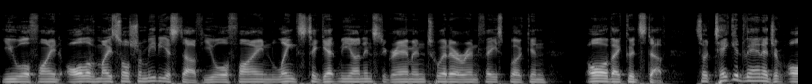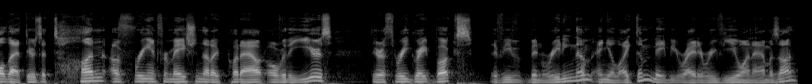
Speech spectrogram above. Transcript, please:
You will find all of my social media stuff. You will find links to get me on Instagram and Twitter and Facebook and all of that good stuff. So take advantage of all that. There's a ton of free information that I put out over the years. There are three great books. If you've been reading them and you like them, maybe write a review on Amazon.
